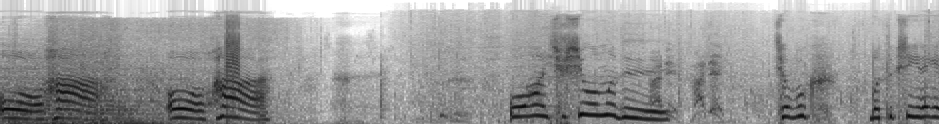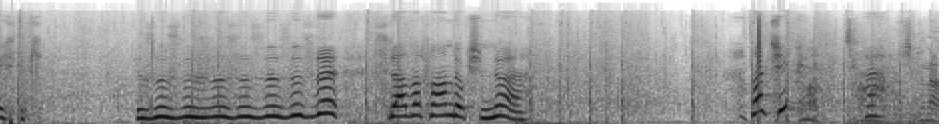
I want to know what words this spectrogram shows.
Oha. Oha. Oha hiçbir şey olmadı. Hadi. Çabuk. Batık şehire geçtik. Hızlı hızlı hızlı hızlı hızlı hızlı hızlı. Silahlar falan da yok şimdi değil mi? Lan çık. Aşkına.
